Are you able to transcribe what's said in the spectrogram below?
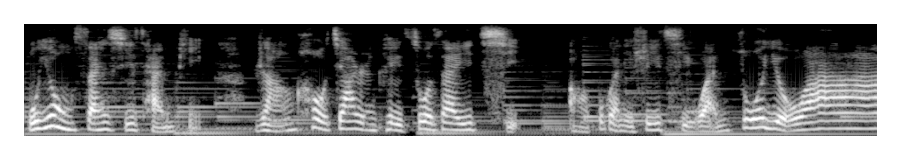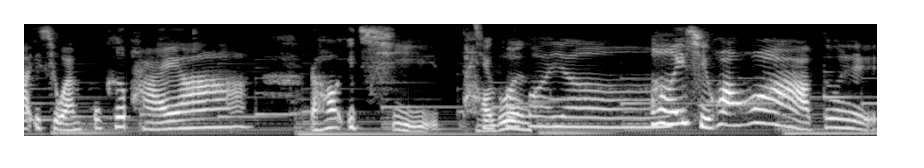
不用三 C 产品，然后家人可以坐在一起啊、哦，不管你是一起玩桌游啊，一起玩扑克牌啊。然后一起讨论画画呀，啊，一起画画，对，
